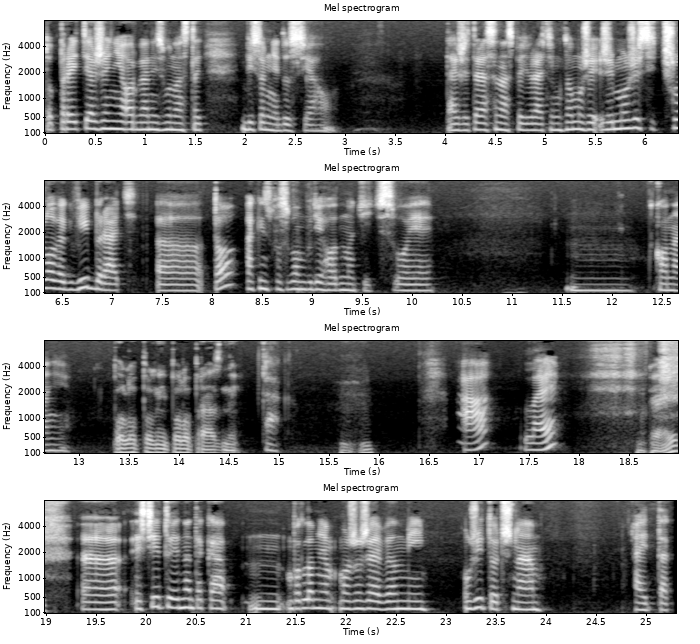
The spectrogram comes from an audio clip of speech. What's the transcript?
to preťaženie organizmu nastať, by som nedosiahol. Takže teraz sa naspäť vrátim k tomu, že, že môže si človek vybrať uh, to, akým spôsobom bude hodnotiť svoje um, konanie. Poloplný, poloprázdny. Tak. Mm-hmm. Ale okay. uh, ešte je tu jedna taká, um, podľa mňa možno, že aj veľmi užitočná aj tak,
